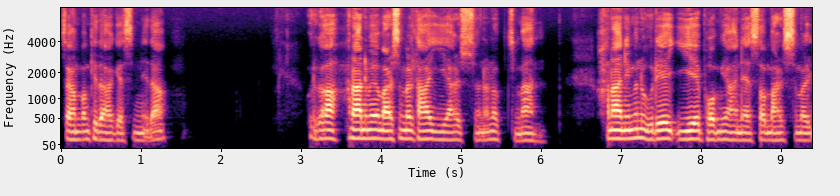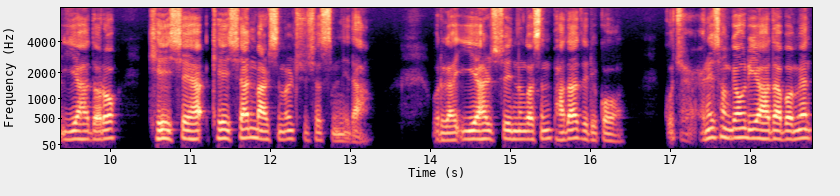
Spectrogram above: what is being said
제가 한번 기도하겠습니다. 우리가 하나님의 말씀을 다 이해할 수는 없지만 하나님은 우리의 이해 범위 안에서 말씀을 이해하도록 계시한 말씀을 주셨습니다. 우리가 이해할 수 있는 것은 받아들이고 꾸준히 성경을 이해하다 보면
